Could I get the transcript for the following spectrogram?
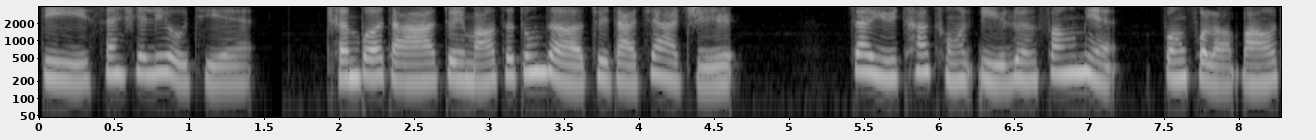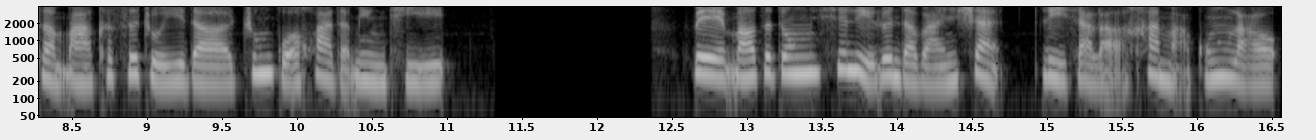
第三十六节：陈伯达对毛泽东的最大价值，在于他从理论方面丰富了毛的马克思主义的中国化的命题。为毛泽东新理论的完善立下了汗马功劳。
